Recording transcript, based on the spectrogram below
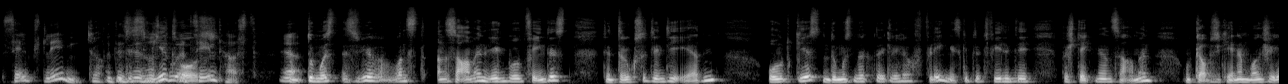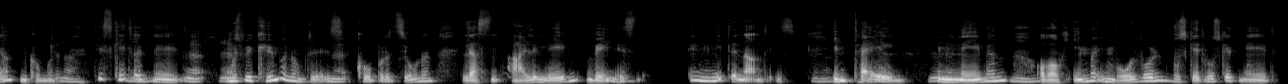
selbst leben. Ja, und das, das ist das, was du was. erzählt hast. Ja. Du, du musst, es ist wie wenn du einen Samen irgendwo findest, den druckst du in die Erden und gierst ihn. Du musst natürlich auch pflegen. Es gibt halt viele, die verstecken einen Samen und glauben, sie können morgen schon ernten kommen. Genau. Das geht halt nicht. Ja, Ich ja. muss mich kümmern um das. Ja. Kooperationen lassen alle leben, wenn Mhm. es im Miteinander ist. Genau. Im Teilen, Mhm. im Nehmen, Mhm. aber auch immer im Wohlwollen, was geht, was geht nicht.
